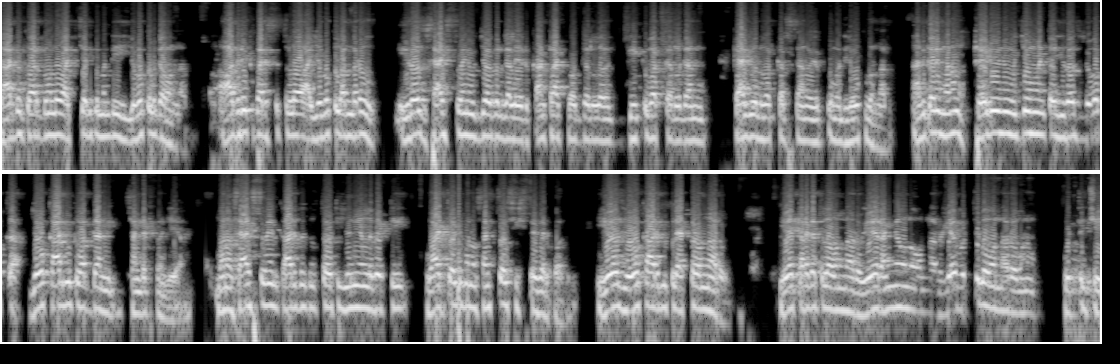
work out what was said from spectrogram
కార్మిక వర్గంలో అత్యధిక మంది యువకులుగా ఉన్నారు. ఆధునిక పరిస్థితుల్లో ఆ యువకులందరూ ఈ రోజు శాశ్వతమైన ఉద్యోగులుగా లేరు. కాంట్రాక్ట్ వర్కర్లు గిగ్ వర్కర్లు గాను క్యాజువల్ వర్కర్స్ గాను ఎక్కువ మంది యువకులు ఉన్నారు. అందుకని మనం ట్రేడ్ యూనియన్ ఉద్యమం అంటే ఈ రోజు యువక యువ కార్మిక వర్గాన్ని సంఘటితం చేయాలి. మనం శాశ్వతమైన కార్మికులతో యూనియన్లు పెట్టి వాటితోటి మనం సంతోషిస్తే సరిపోదు. ఈ రోజు యువ కార్మికులు ఎక్కడ ఉన్నారు? ఏ తరగతిలో ఉన్నారు? ఏ రంగంలో ఉన్నారు? ఏ వృత్తిలో ఉన్నారో మనం గుర్తించి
